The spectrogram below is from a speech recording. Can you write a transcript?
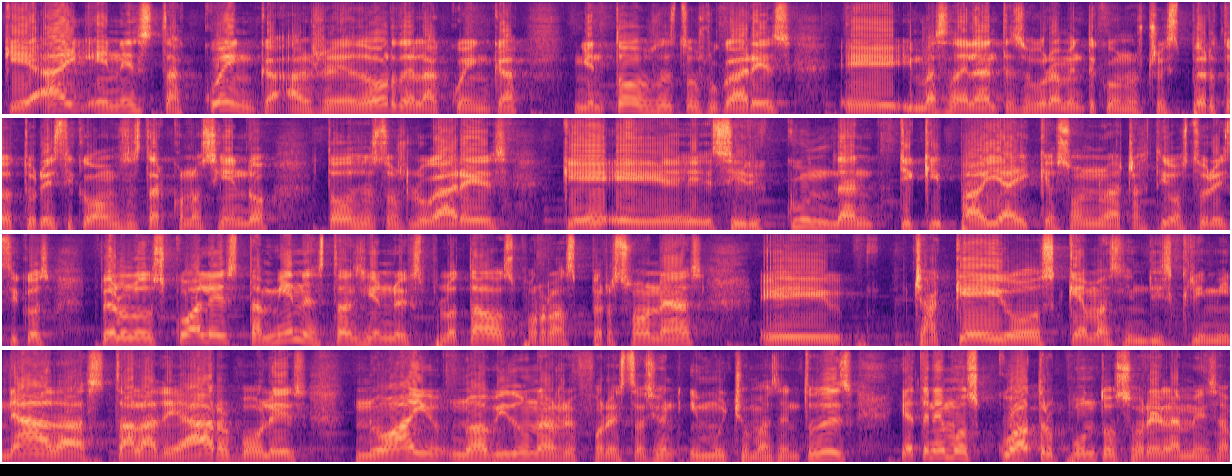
que hay en esta cuenca, alrededor de la cuenca y en todos estos lugares. Eh, y más adelante seguramente con nuestro experto turístico vamos a estar conociendo todos estos lugares que eh, circundan Tiquipaya y que son atractivos turísticos, pero los cuales también están siendo explotados por las personas, chaqueos, quemas indiscriminadas, tala de árboles, no, hay, no ha habido una reforestación y mucho más. Entonces ya tenemos cuatro cuatro puntos sobre la mesa.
